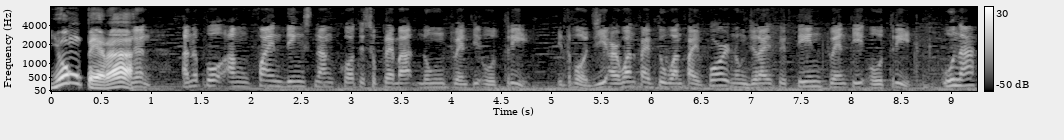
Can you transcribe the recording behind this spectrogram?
yung pera. Ngayon, ano po ang findings ng Korte Suprema noong 2003? Ito po, GR 152154 noong July 15, 2003. Una,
